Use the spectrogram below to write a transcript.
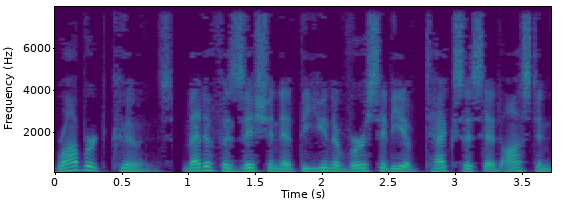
Robert Koons, metaphysician at the University of Texas at Austin.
